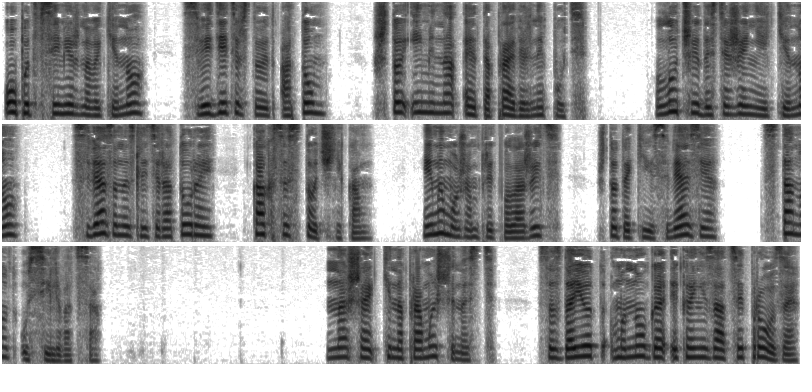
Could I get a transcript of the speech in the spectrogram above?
Опыт всемирного кино свидетельствует о том, что именно это правильный путь. Лучшие достижения кино связаны с литературой как с источником, и мы можем предположить, что такие связи станут усиливаться. Наша кинопромышленность создает много экранизаций прозы,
